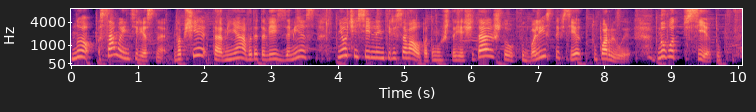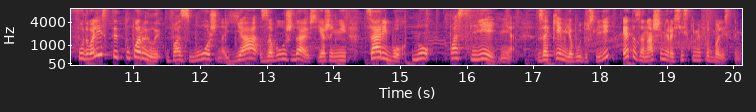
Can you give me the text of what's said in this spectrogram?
Но самое интересное, вообще-то меня вот это весь замес не очень сильно интересовал, потому что я считаю, что футболисты все тупорылые. Ну вот все туп футболисты тупорылые. Возможно, я заблуждаюсь, я же не царь и бог, но последнее – за кем я буду следить, это за нашими российскими футболистами.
